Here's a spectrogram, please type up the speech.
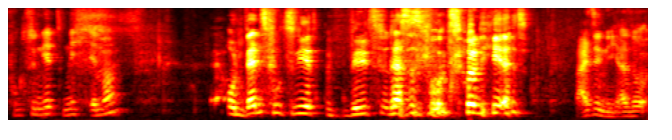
Funktioniert nicht immer. Und wenn es funktioniert, willst du, dass es funktioniert? Weiß ich nicht. Also,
